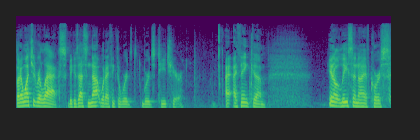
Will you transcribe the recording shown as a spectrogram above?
but I want you to relax because that's not what I think the words, words teach here. I, I think, um, you know, Lisa and I, of course,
